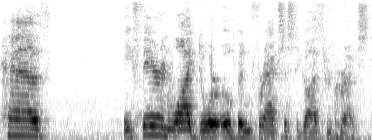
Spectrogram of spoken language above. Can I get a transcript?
have a fair and wide door open for access to God through Christ.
